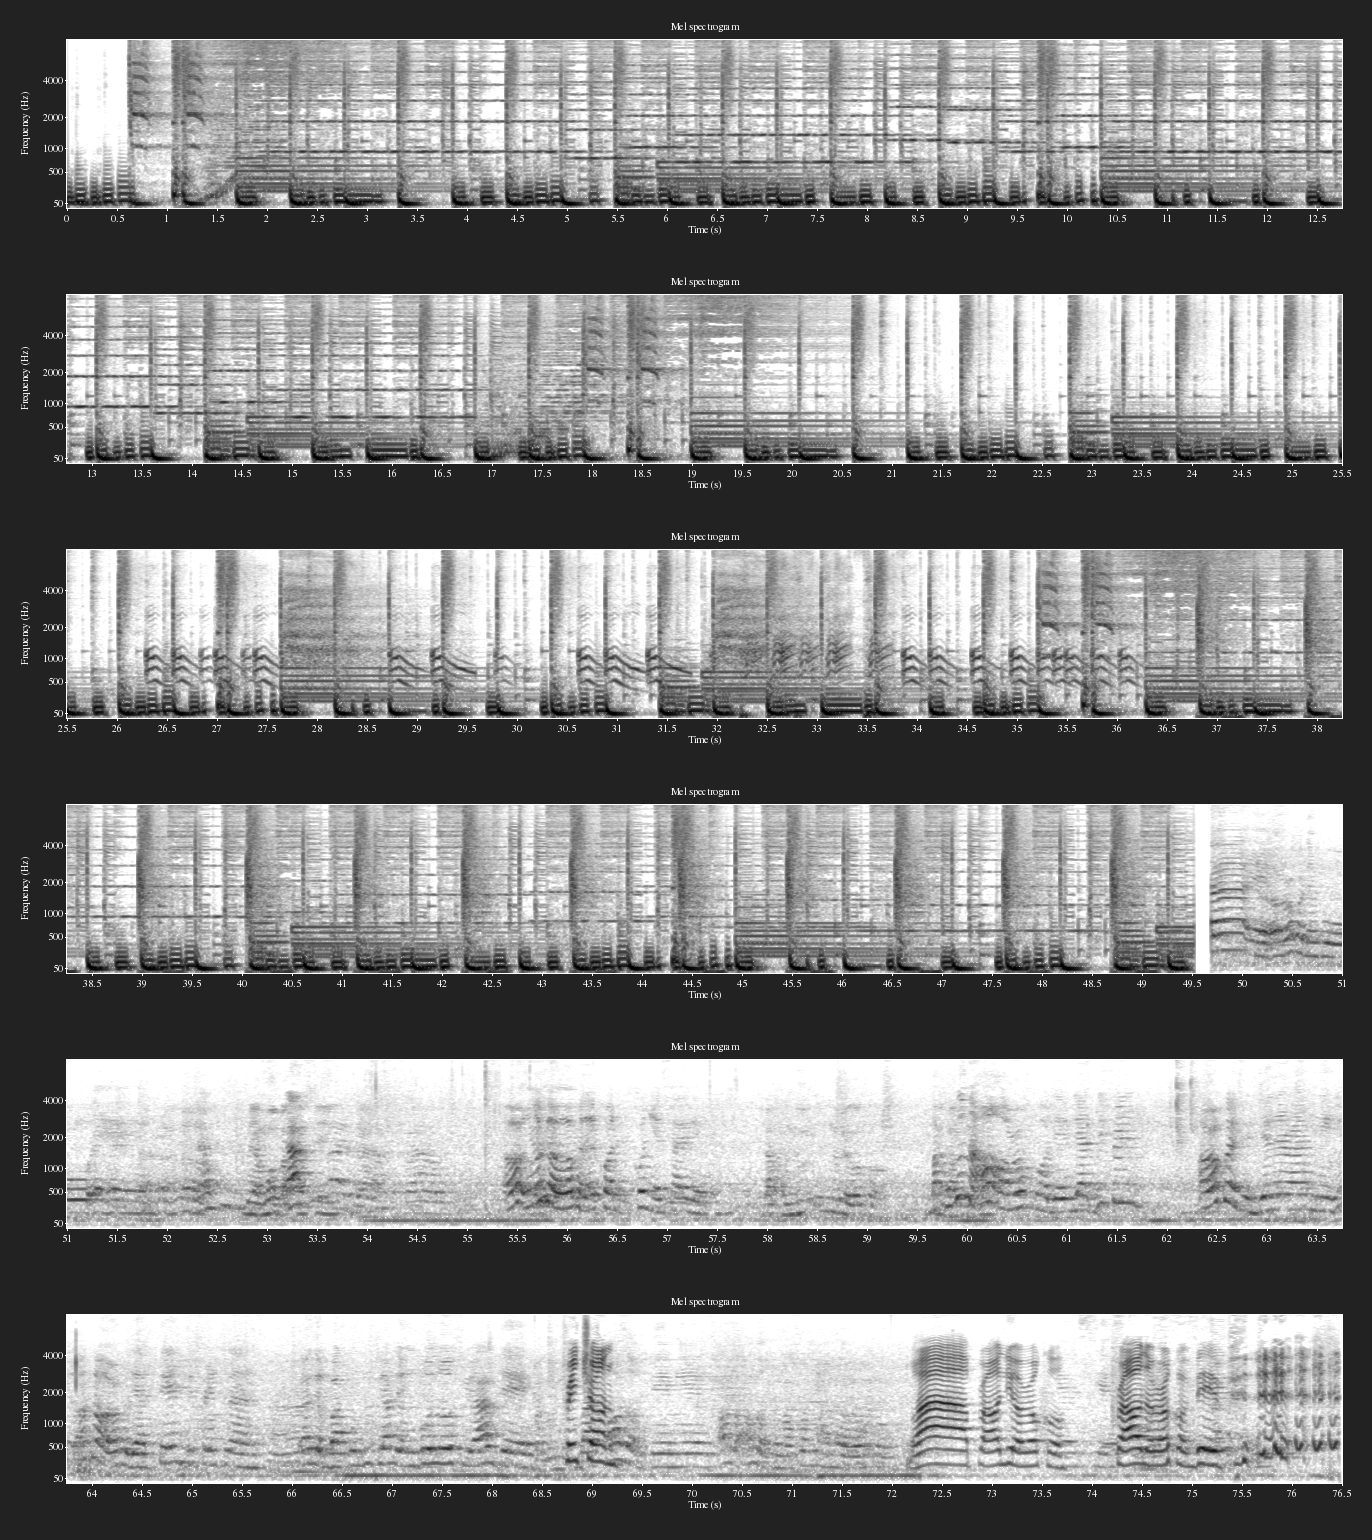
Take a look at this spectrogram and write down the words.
Oh, you know the work they call call your silent. Bakundu na all Oroko, they, they are different. Oroko is a general name. You under Oroko, there are 10 different clans. You have the Bakundu, you have the Ngolos, you have the. Frichon. All of them, yes. All, all of them are coming under Oroko. Wow, proudly Oroko. Yes, yes. Proud Oroko, babe.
